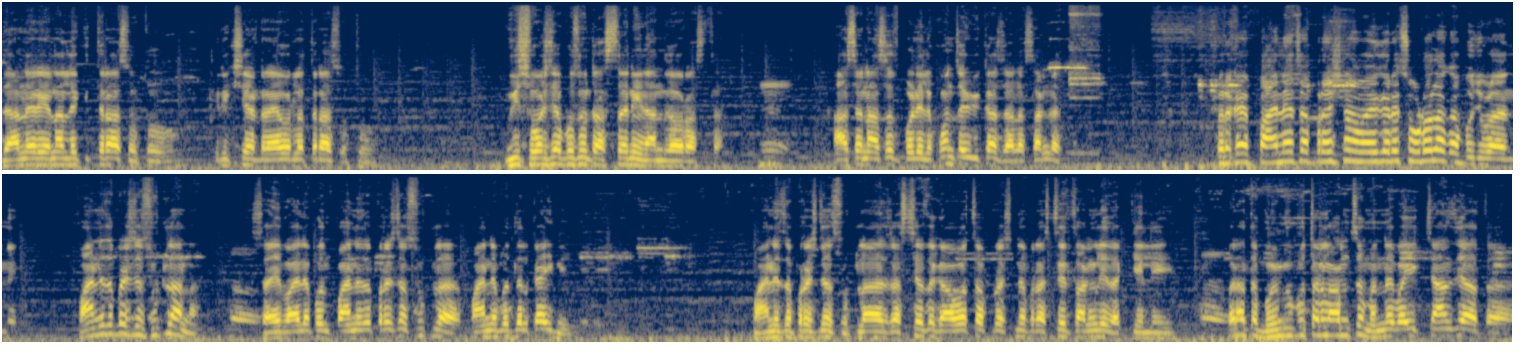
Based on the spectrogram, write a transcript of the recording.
जाणार येण्याला किती त्रास होतो. रिक्षा ड्रायव्हरला त्रास होतो. वीस वर्षापासून रस्ता नाही नांदगाव रस्ता. असं ना असंच पडेल. कोणता विकास झाला सांगा. तर काय पाण्याचा प्रश्न वगैरे सोडवला का भुजबळांनी? पाण्याचा प्रश्न सुटला ना? साहेब आल्या पण पाण्याचा प्रश्न सुटला. पाण्याबद्दल काही नाही. पाण्याचा प्रश्न सुटला रस्त्याचा गावाचा प्रश्न रस्ते चांगले केले. पण आता भूमिपुत्राला आमचं म्हणणं बाई एक चान्स द्या आता.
